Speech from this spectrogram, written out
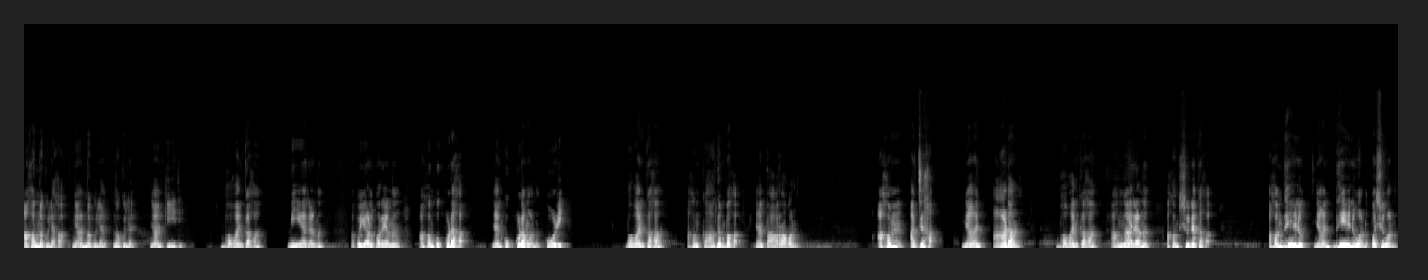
അഹം നകുലഹ ഞാൻ നകുലൻ നകുലൻ ഞാൻ കീരി. ഭവാൻ കഹ നീ ആരാണ്? അപ്പോൾ ഇയാൾ പറയാണ് അഹം കുക്കുടഹ ഞാൻ കുക്കുടമാണ് കോഴി. ഭവാൻ കഹ അഹം കാദംബഹ ഞാൻ താറാവാണ്. അഹം അജഹ ഞാൻ ആടാണ്. ഭവാൻ കഹ അങ്ങ് ആരാണ് അഹം ശുനകഹ അഹം ധേനു ഞാൻ ധേനുവാണ് പശുവാണ്.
